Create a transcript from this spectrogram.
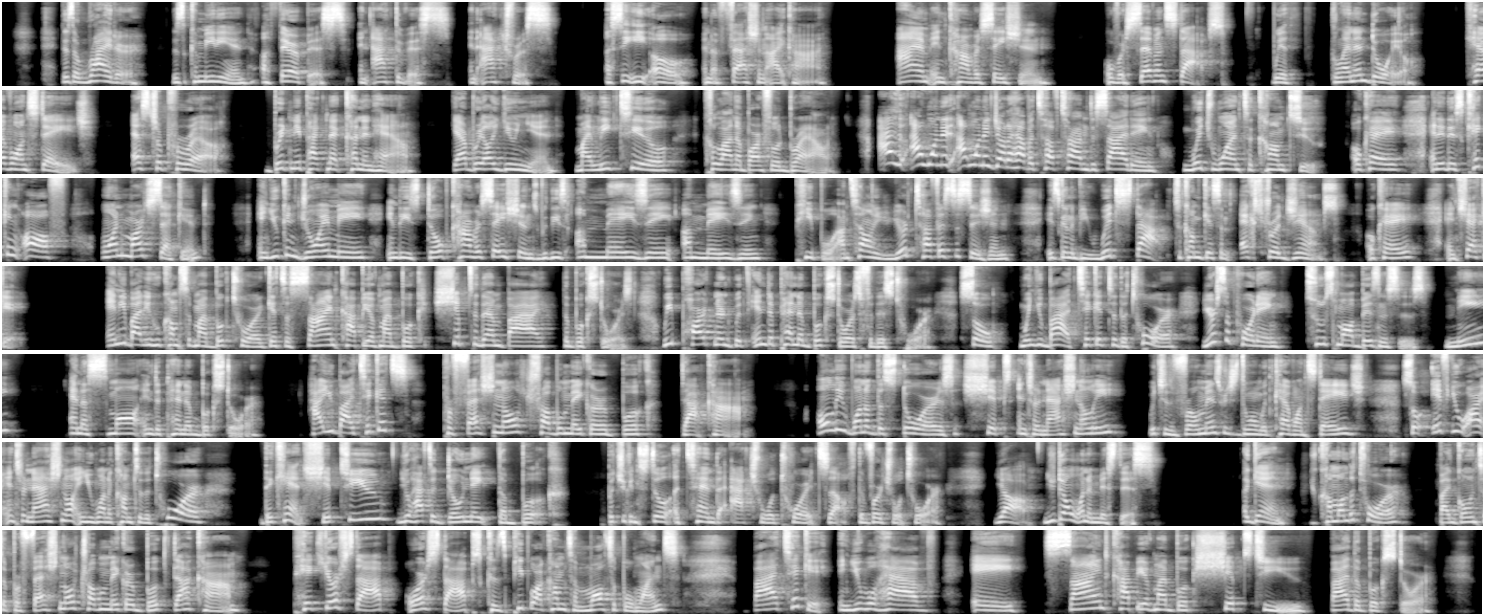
There's a writer, there's a comedian, a therapist, an activist, an actress, a CEO, and a fashion icon. I am in conversation over seven stops with Glennon Doyle, Kev on Stage, Esther Perel, Brittany Packnett Cunningham, Gabrielle Union, Myleik Teele, Kahlana Barfield Brown. I, I wanted I wanted y'all to have a tough time deciding which one to come to. Okay. And it is kicking off on March 2nd. And you can join me in these dope conversations with these amazing, amazing people. I'm telling you, your toughest decision is going to be which stop to come get some extra gems. Okay. And check it. Anybody who comes to my book tour gets a signed copy of my book shipped to them by the bookstores. We partnered with independent bookstores for this tour. So when you buy a ticket to the tour, you're supporting two small businesses, me and a small independent bookstore. How you buy tickets? ProfessionalTroublemakerBook.com. Only one of the stores ships internationally, which is Romans, which is the one with Kev on stage. So if you are international and you want to come to the tour, they can't ship to you. You'll have to donate the book, but you can still attend the actual tour itself, the virtual tour. Y'all, you don't want to miss this. Again, you come on the tour by going to professionaltroublemakerbook.com, pick your stop or stops because people are coming to multiple ones. Buy a ticket and you will have a signed copy of my book shipped to you by the bookstore.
